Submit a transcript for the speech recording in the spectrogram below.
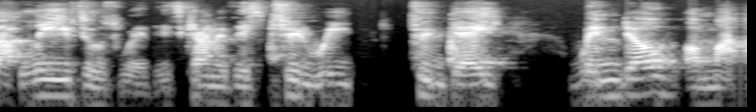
that leaves us with is kind of this two week, two day window on match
